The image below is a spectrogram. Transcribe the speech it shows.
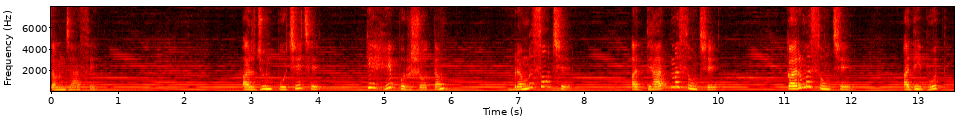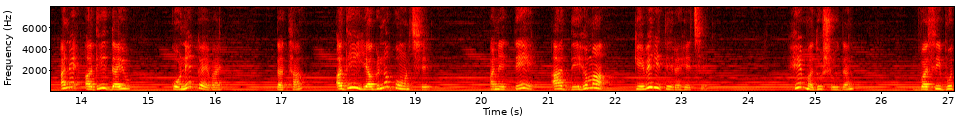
સમજાશે. અર્જુન પૂછે છે કે, હે પુરુષોત્તમ, બ્રહ્મ શું છે? અધ્યાત્મ શું છે? કર્મ શું છે? અધિભૂત અને અધિદૈવ કોને કહેવાય? તથા અધિયજ્ઞ કોણ છે? અને તે આ દેહમાં કેવી રીતે રહે છે? હે મધુસૂદન, વસીભૂત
